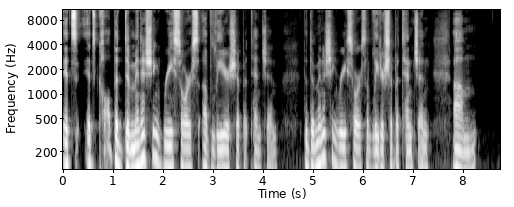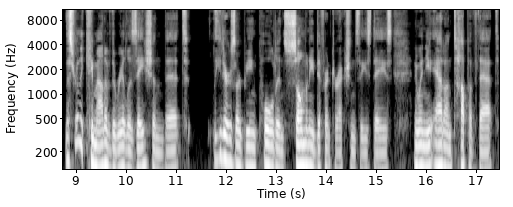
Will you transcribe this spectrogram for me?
it's it's called the diminishing resource of leadership attention. The diminishing resource of leadership attention. Um, this really came out of the realization that leaders are being pulled in so many different directions these days, and when you add on top of that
